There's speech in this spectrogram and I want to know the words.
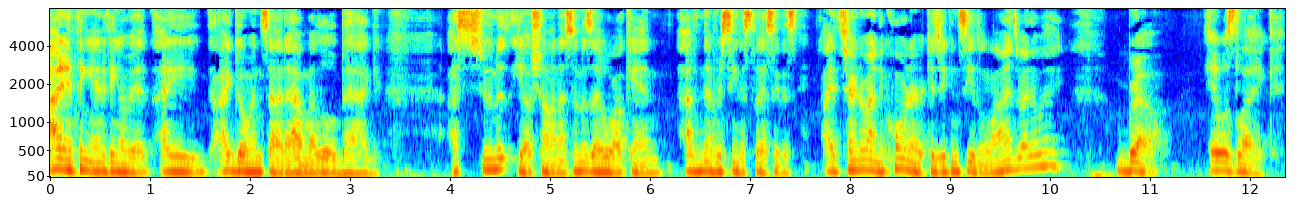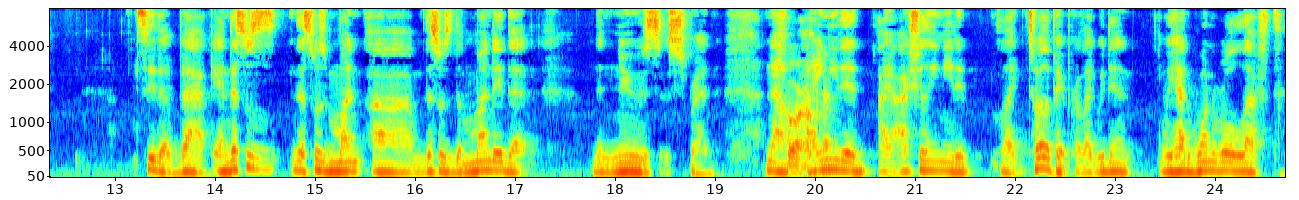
I didn't think anything of it. I I go inside. I have my little bag. As soon as yo Sean, as soon as I walk in, I've never seen a place like this. I turn around the corner because you can see the lines right away, bro. It was like see the back, and this was this was mon um this was the Monday that the news spread. Now Sure, I needed I actually needed like toilet paper. Like we didn't we had one roll left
